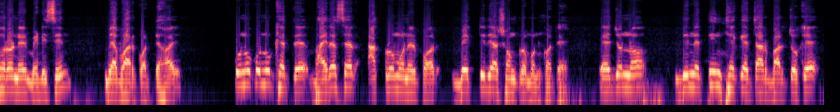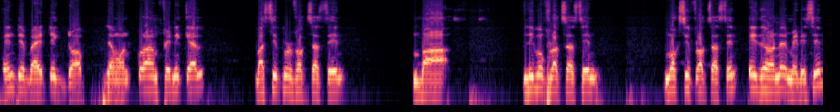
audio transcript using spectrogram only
ধরনের মেডিসিন ব্যবহার করতে হয়। কোনো কোনো ক্ষেত্রে ভাইরাসের আক্রমণের পর ব্যাকটেরিয়া সংক্রমণ ঘটে। এর জন্য দিনে তিন থেকে চারবার চোখে অ্যান্টিবায়োটিক ড্রপ যেমন ক্লোরামফেনিক্যাল বা সিপ্রোফ্লক্সাসিন বা লিবোফ্লক্সাসিন মক্সিফ্লক্সাসিন এই ধরনের মেডিসিন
